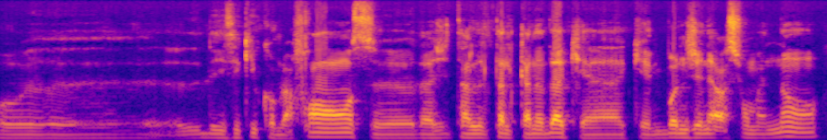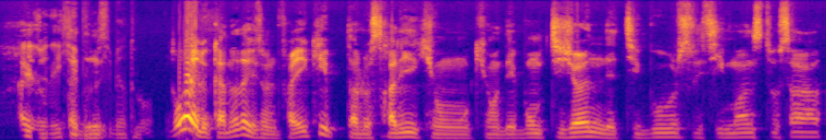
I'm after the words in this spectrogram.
Euh, les équipes comme la France, euh, t'as, le- Canada qui a, qui a une bonne génération maintenant. Ah, ils ont une équipe des- aussi bientôt. Ouais, le Canada, ils ont une vraie équipe. T'as l'Australie qui ont, qui ont des bons petits jeunes, les T-Bulls, les Simmons, tout ça.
